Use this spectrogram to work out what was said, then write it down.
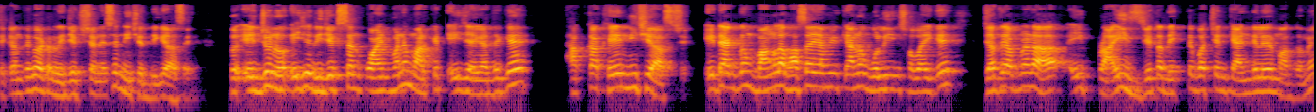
সেখান থেকেও একটা রিজেকশন এসে নিচের দিকে আসে। তো এর জন্য এই যে রিজেকশন পয়েন্ট মানে মার্কেট এই জায়গা থেকে ধাক্কা খেয়ে নিচে আসছে। এটা একদম বাংলা ভাষায় আমি কেন বলি সবাইকে? যাতে আপনারা এই প্রাইস যেটা দেখতে পাচ্ছেন ক্যান্ডেলের মাধ্যমে,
